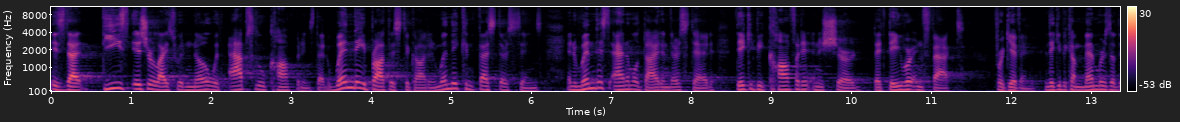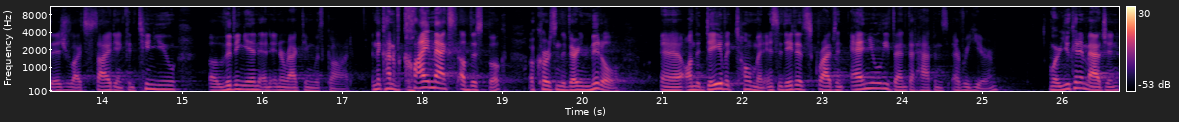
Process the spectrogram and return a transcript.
is that these Israelites would know with absolute confidence that when they brought this to God and when they confessed their sins and when this animal died in their stead, they could be confident and assured that they were in fact forgiven. And they could become members of the Israelite society and continue uh, living in and interacting with God. And the kind of climax of this book occurs in the very middle uh, on the Day of Atonement. And it's the day that describes an annual event that happens every year where you can imagine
